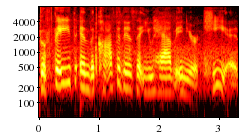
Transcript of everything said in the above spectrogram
the faith and the confidence that you have in your kid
